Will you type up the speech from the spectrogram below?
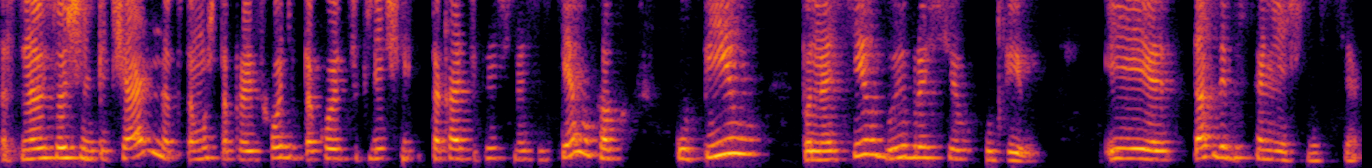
становится очень печально, потому что происходит такой цикличный, такая цикличная система, как купил, поносил, выбросил, купил. И так до бесконечности.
